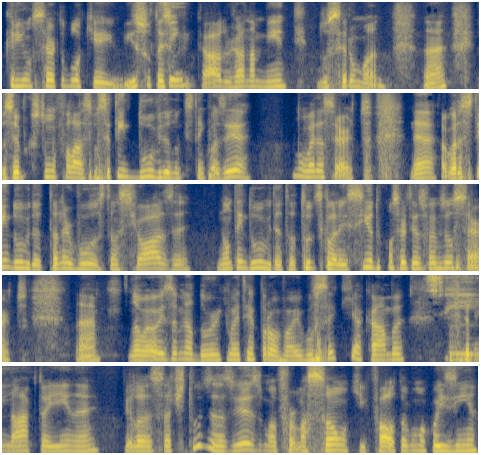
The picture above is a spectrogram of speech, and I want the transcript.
cria um certo bloqueio. Isso está explicado já na mente do ser humano, né? Eu sempre costumo falar, se você tem dúvida no que você tem que fazer, não vai dar certo, né? Agora, se tem dúvida, está nervoso, está ansiosa, não tem dúvida, está tudo esclarecido, com certeza vai fazer o certo. Né? Não é o examinador que vai te reprovar, é você que acaba Sim. ficando inapto aí, né? pelas atitudes, às vezes, uma formação que falta alguma coisinha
